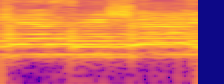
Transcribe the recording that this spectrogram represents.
can't see shine.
